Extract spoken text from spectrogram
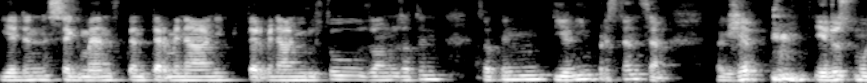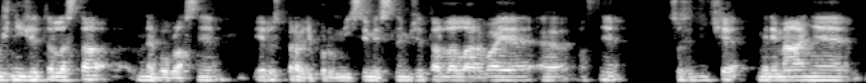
jeden segment, ten terminální, terminální růstovou zónu za, ten, za tím týlním prstencem. Takže je dost možný, že tahle, nebo vlastně je dost pravděpodobný si myslím, že tahle larva je eh, vlastně, co se týče minimálně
